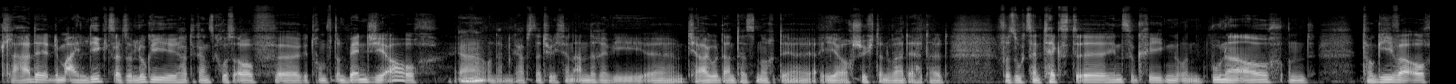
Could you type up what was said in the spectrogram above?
klar, der, dem einen liegt's. Also Lucky hat ganz groß aufgetrumpft äh, und Benji auch. Ja, Mhm. und dann gab's natürlich dann andere wie äh, Thiago Dantas noch, der eher auch schüchtern war. Der hat halt versucht, seinen Text äh, hinzukriegen und Buna auch und Tanguy war auch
